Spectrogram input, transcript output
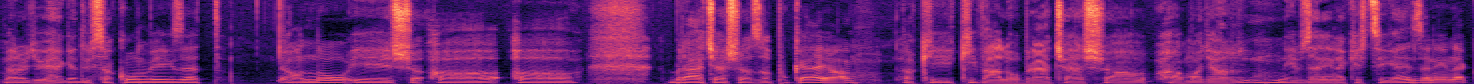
mert hogy ő hegedű szakon végzett, annó, és a, a Brácsás az apukája, aki kiváló brácsás a, a magyar népzenének és cigányzenének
